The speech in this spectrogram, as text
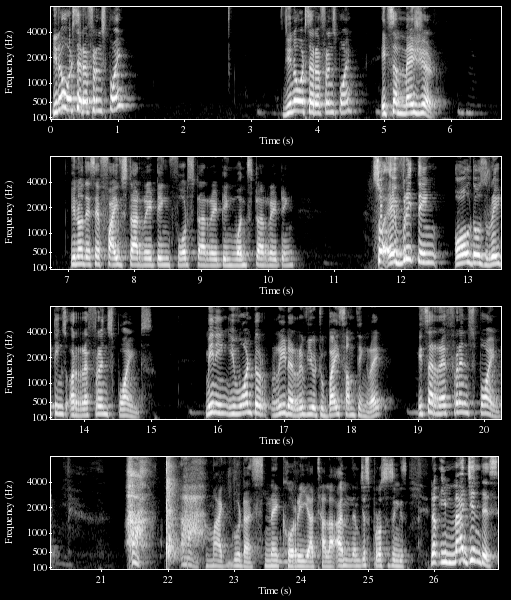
You know what's a reference point? Do you know what's a reference point? It's a measure. You know, they say five star rating, four star rating, one star rating. So, everything, all those ratings are reference points. Meaning, you want to read a review to buy something, right? It's a reference point. ah, my goodness. I'm, I'm just processing this. Now, imagine this.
